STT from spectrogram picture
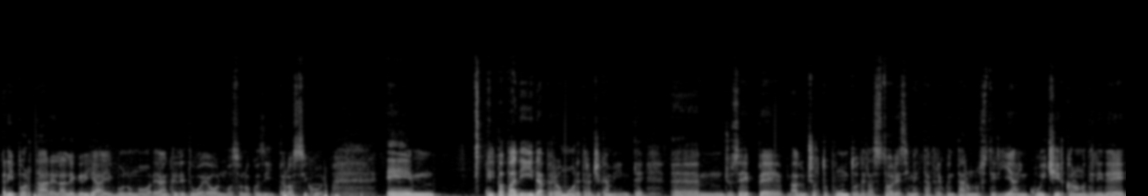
riportare l'allegria e il buon umore, anche le tue Olmo sono così, te lo assicuro. Ehm, il papà di Ida però muore tragicamente. Eh, Giuseppe ad un certo punto della storia si mette a frequentare un'osteria in cui circolano delle idee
